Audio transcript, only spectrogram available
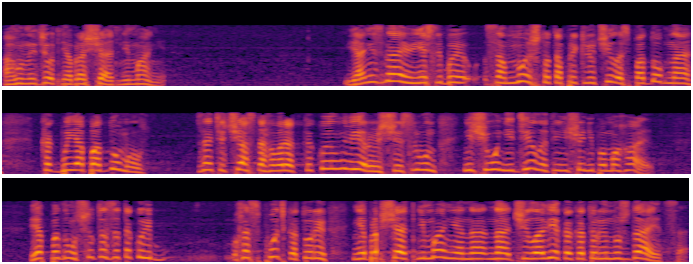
А он идет, не обращает внимания. Я не знаю, если бы со мной что-то приключилось подобное, как бы я подумал, знаете, часто говорят, какой он верующий, если он ничего не делает и ничего не помогает. Я подумал, что это за такой Господь, который не обращает внимания на, на человека, который нуждается.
